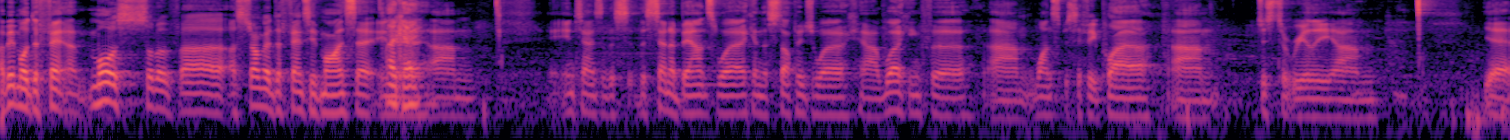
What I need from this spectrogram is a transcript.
a bit more defen- uh, more sort of uh, a stronger defensive mindset in Okay. there, um, in terms of the, the centre bounce work and the stoppage work, uh, working for um, one specific player, um, just to really, um, yeah.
